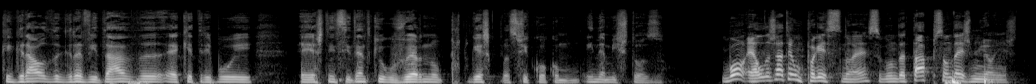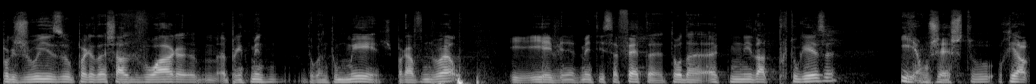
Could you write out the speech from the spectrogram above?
Que grau de gravidade é que atribui a este incidente que o governo português classificou como inamistoso? Bom, ela já tem um preço, não é? Segundo a TAP, são 10 milhões de prejuízo para deixar de voar, aparentemente, durante um mês para a Venezuela. E, e, evidentemente, isso afeta toda a comunidade portuguesa. E é um gesto real,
